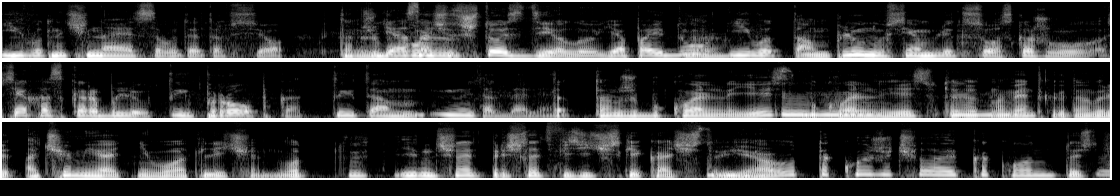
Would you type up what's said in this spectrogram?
И вот начинается вот это все. Же Я, буквально- значит, что сделаю? Я пойду Да. и вот там плюну всем в лицо, скажу, всех оскорблю, ты пробка, ты там, ну и так далее. Та- Там же буквально есть, Мгм. буквально есть вот этот Мгм. момент, когда он говорит, а чем я от него отличен? Вот и начинает перечислять физические качества. Я вот такой же человек, как он. То есть да.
